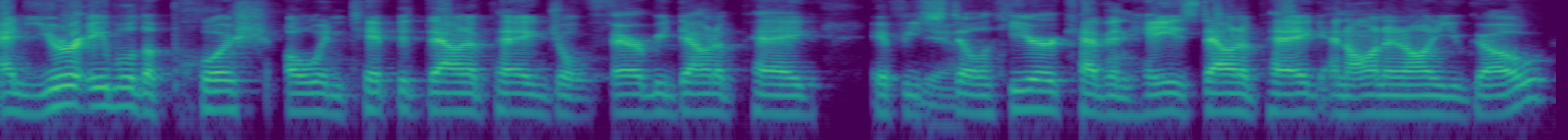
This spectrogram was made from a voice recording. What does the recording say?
and you're able to push Owen Tippett down a peg, Joel Farabee down a peg, if he's yeah. still here, Kevin Hayes down a peg, and on and on you go.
